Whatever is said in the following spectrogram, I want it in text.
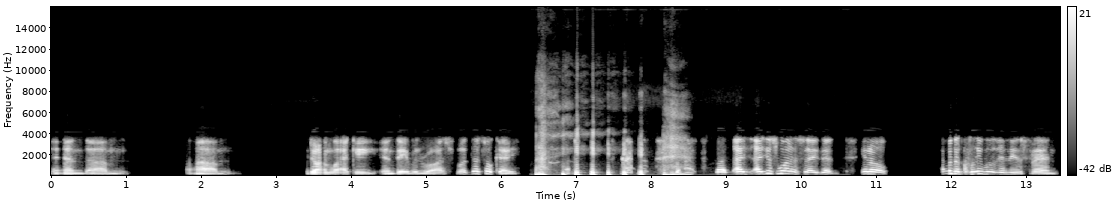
and um, um, John Lackey and David Ross, but that's okay. but, but I, I just want to say that you know I was a Cleveland Indians fan,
